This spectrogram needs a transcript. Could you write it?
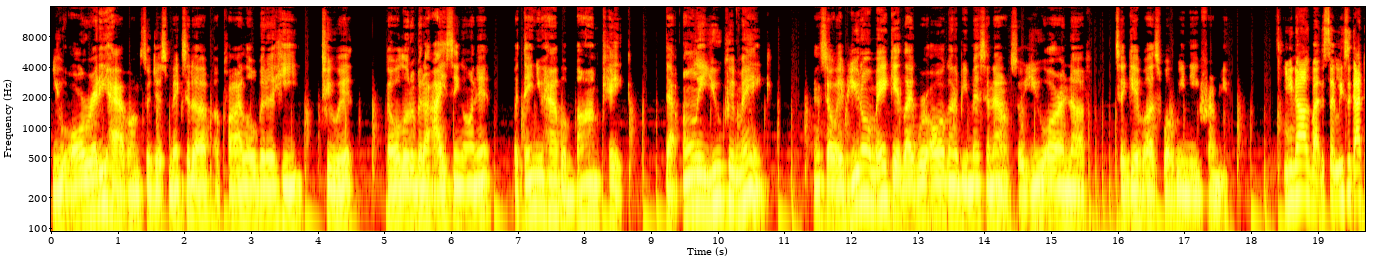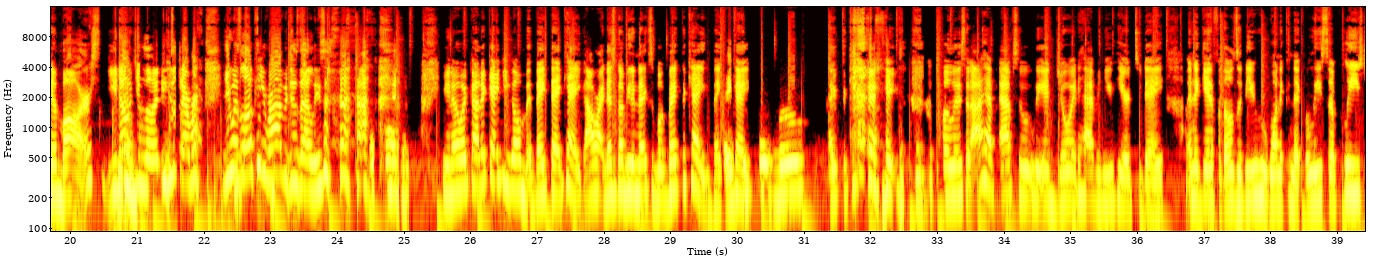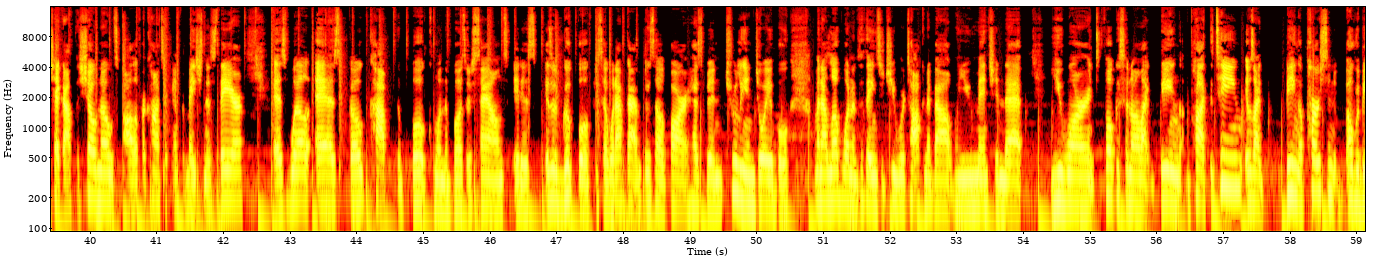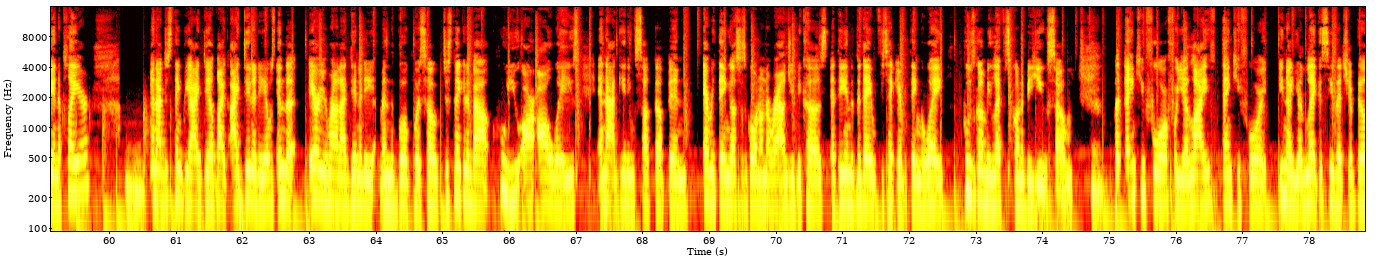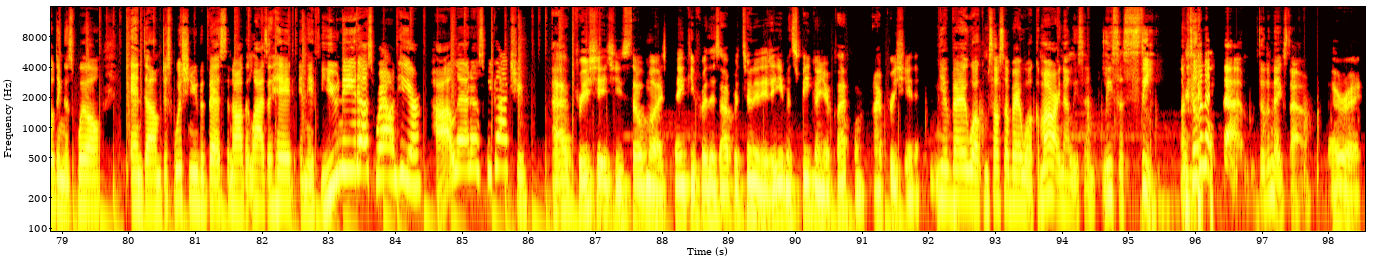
You already have them, so just mix it up, apply a little bit of heat to it, throw a little bit of icing on it, but then you have a bomb cake that only you could make. And so if you don't make it, like we're all going to be missing out. So you are enough to give us what we need from you. You know, I was about to say Lisa got them bars. You know what you was you was, you was low key robbing just that, Lisa. you know what kind of cake you gonna bake that cake? All right, that's gonna be the next book. Bake the cake. Bake, bake the cake. boo. Like the cake. but listen, I have absolutely enjoyed having you here today. And again, for those of you who want to connect with Lisa, please check out the show notes. All of her contact information is there, as well as go cop the book when the buzzer sounds. It is is a good book. So what I've gotten through so far has been truly enjoyable. I mean, I love one of the things that you were talking about when you mentioned that you weren't focusing on like being part of the team. It was like being a person over being a player. And I just think the idea of like identity, it was in the area around identity in the book. But so just thinking about who you are always and not getting sucked up in everything else is going on around you because at the end of the day if you take everything away who's going to be left is going to be you so mm. but thank you for for your life thank you for you know your legacy that you're building as well and um, just wishing you the best and all that lies ahead and if you need us around here holla at us we got you I appreciate you so much. Thank you for this opportunity to even speak on your platform. I appreciate it. You're very welcome. So, so very welcome. All right, now, Lisa. Lisa C. Until the next time. Until the next time. All right.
